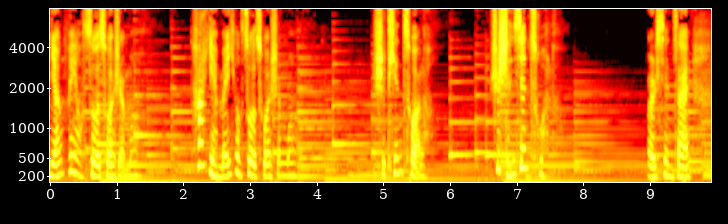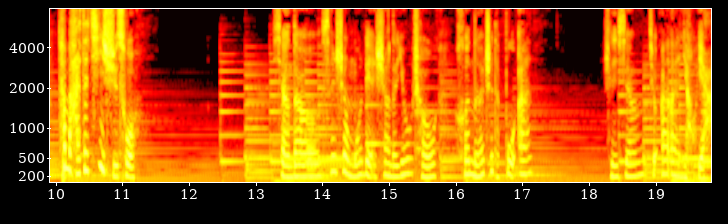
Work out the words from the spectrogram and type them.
娘没有做错什么，他也没有做错什么，是天错了，是神仙错了，而现在他们还在继续错。想到三圣母脸上的忧愁和哪吒的不安，沉香就暗暗咬牙。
